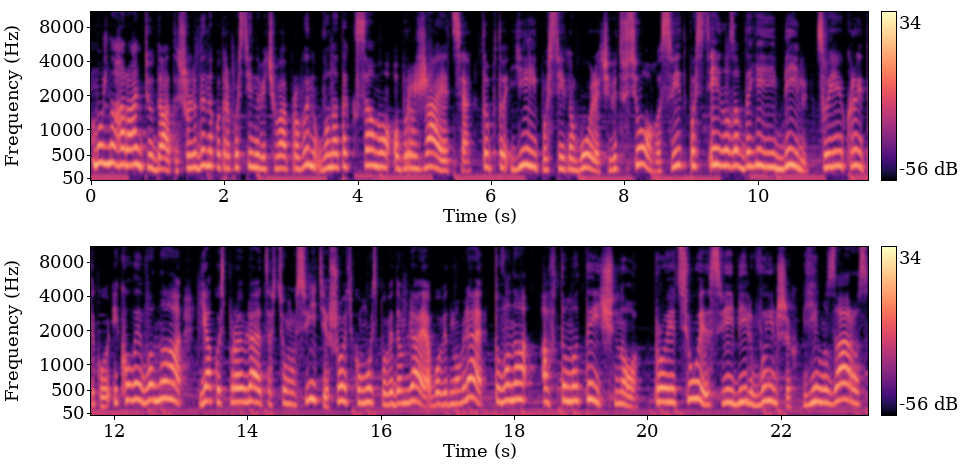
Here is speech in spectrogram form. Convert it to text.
можна гарантію дати, що людина, котра постійно відчуває провину, вона так само ображається, тобто їй постійно боляче від всього. Світ постійно завдає їй біль своєю критикою. І коли вона якось проявляється в цьому світі, щось комусь повідомляє або відмовляє, то вона автоматично. Проєцює свій біль в інших. Їм зараз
